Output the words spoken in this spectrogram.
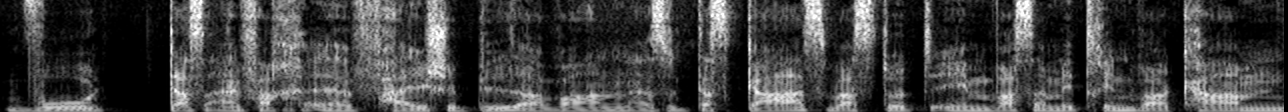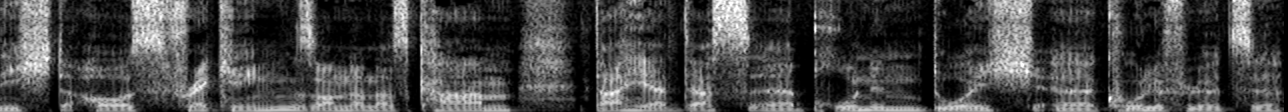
wo das einfach äh, falsche Bilder waren. Also das Gas, was dort im Wasser mit drin war, kam nicht aus Fracking, sondern das kam daher, dass äh, Brunnen durch äh, Kohleflöze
